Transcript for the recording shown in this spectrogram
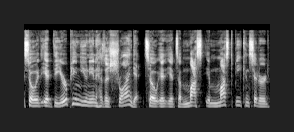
So it, it, the European Union has enshrined it. So it, it's a must. It must be considered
